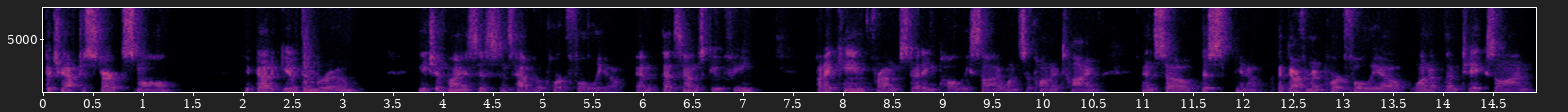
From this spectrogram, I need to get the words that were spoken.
but you have to start small. You've got to give them room. Each of my assistants have a portfolio, and that sounds goofy, but I came from studying poli sci once upon a time. And so this, you know, a government portfolio, one of them takes on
